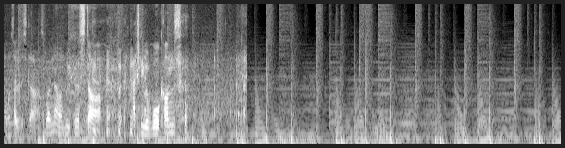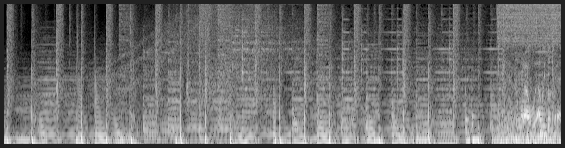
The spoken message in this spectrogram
I want to look at the stars. Well, no, we're going to start. Actually, we're walk-ons. are we looking at him or what?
